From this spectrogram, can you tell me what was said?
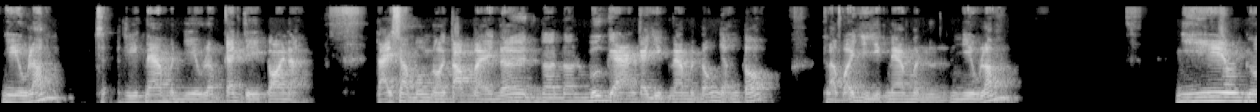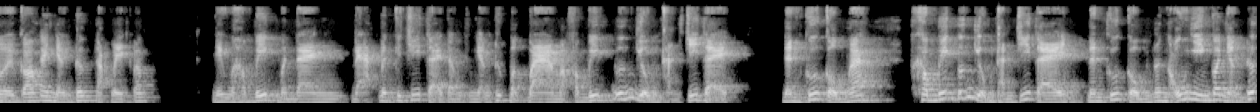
Nhiều lắm. Việt Nam mình nhiều lắm. Các anh chị coi nè. Tại sao môn nội tâm này nó nó, nó bước ra cái Việt Nam mình đón nhận tốt? Là bởi vì Việt Nam mình nhiều lắm. Nhiều người có cái nhận thức đặc biệt lắm. Nhưng mà không biết mình đang đạt đến cái trí tuệ nhận thức bậc ba mà không biết ứng dụng thành trí tuệ. Nên cuối cùng á không biết ứng dụng thành trí tuệ nên cuối cùng nó ngẫu nhiên có nhận thức.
